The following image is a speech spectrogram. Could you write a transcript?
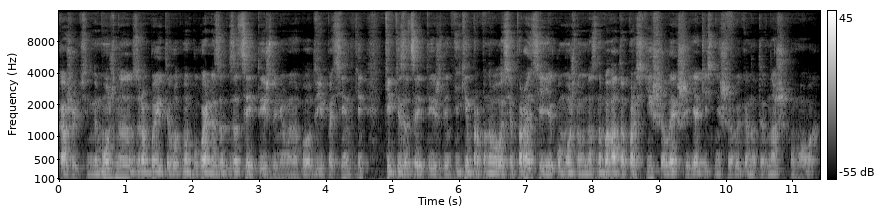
кажуть, не можна зробити. От, ну, буквально за, за цей тиждень у мене було дві пацієнтки, тільки за цей тиждень, яким пропонувалася операція, яку можна у нас набагато простіше, легше, якісніше виконати в наших умовах.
